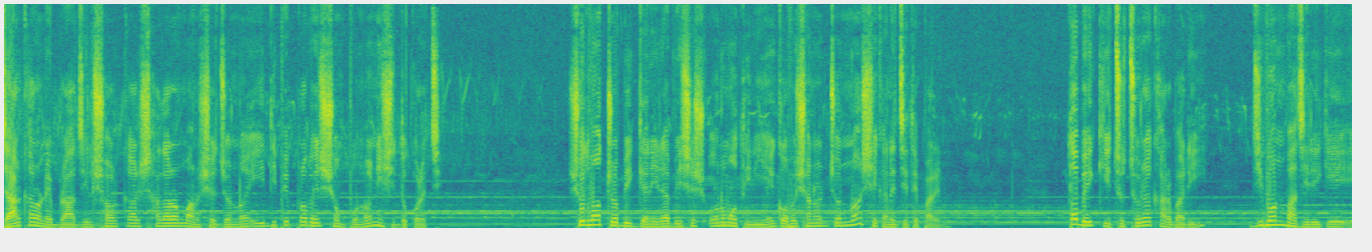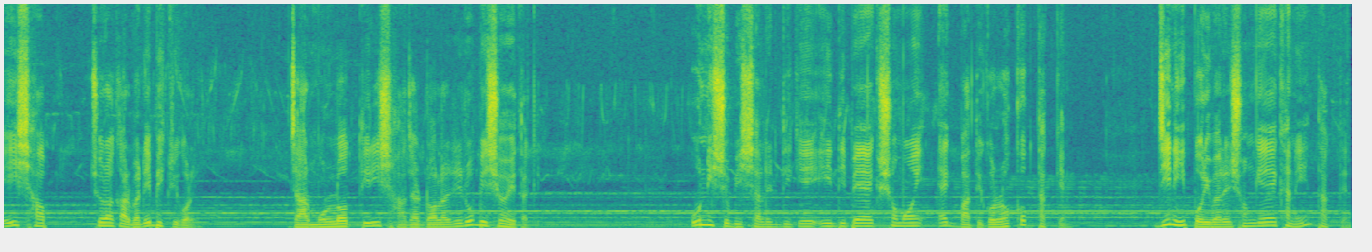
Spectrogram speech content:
যার কারণে ব্রাজিল সরকার সাধারণ মানুষের জন্য এই দ্বীপে প্রবেশ সম্পূর্ণ নিষিদ্ধ করেছে। শুধুমাত্র বিজ্ঞানীরা বিশেষ অনুমতি নিয়ে গবেষণার জন্য সেখানে যেতে পারেন। তবে কিছু চোরা কারবারি জীবন বাজি রেখে এই সাপ চোরা কারবারি বিক্রি করে। যার মূল্য তিরিশ হাজার ডলারেরও বেশি হয়ে থাকে। উনিশশো বিশ সালের দিকে এই দ্বীপে এক সময় এক বাতিকর রক্ষক থাকতেন। যিনি পরিবারের সঙ্গে এখানে থাকতেন।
